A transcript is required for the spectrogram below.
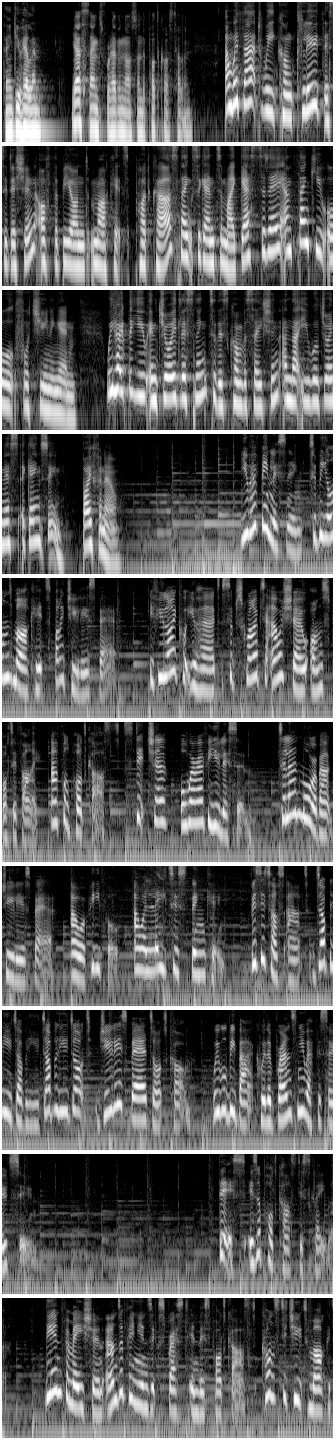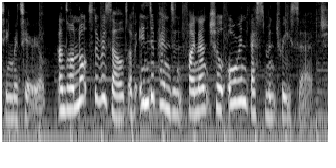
Thank you, Helen. Yes, thanks for having us on the podcast, Helen. And with that, we conclude this edition of the Beyond Markets podcast. Thanks again to my guests today, and thank you all for tuning in. We hope that you enjoyed listening to this conversation and that you will join us again soon. Bye for now. You have been listening to Beyond Markets by Julius Baer. If you like what you heard, subscribe to our show on Spotify, Apple Podcasts, Stitcher, or wherever you listen. To learn more about Julius Baer, our people, our latest thinking, visit us at www.juliusbaer.com. We will be back with a brand new episode soon. This is a podcast disclaimer. The information and opinions expressed in this podcast constitute marketing material and are not the result of independent financial or investment research.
